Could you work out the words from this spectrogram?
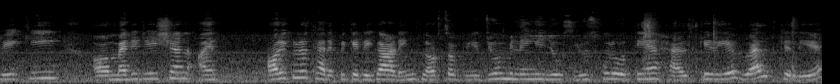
रेकी और मेडिटेशन ऑरिकुलर थेरेपी के रिगार्डिंग लॉट्स ऑफ़ वीडियो मिलेंगी जो यूज़फुल होती हैं हेल्थ के लिए वेल्थ के लिए,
